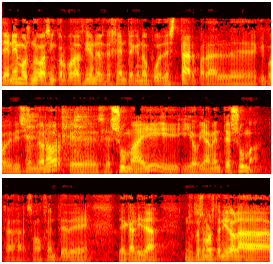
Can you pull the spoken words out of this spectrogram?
tenemos nuevas incorporaciones de gente que no puede estar para el eh, equipo de división de honor, que se suma ahí y, obviamente suma. O sea, son gente de, calidad. Nosotros hemos tenido la,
